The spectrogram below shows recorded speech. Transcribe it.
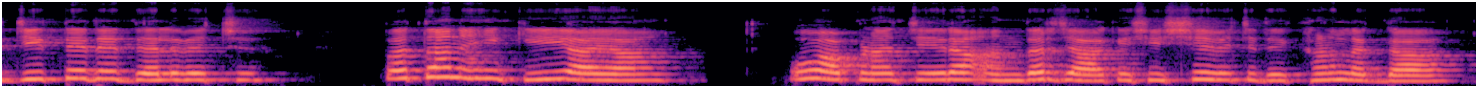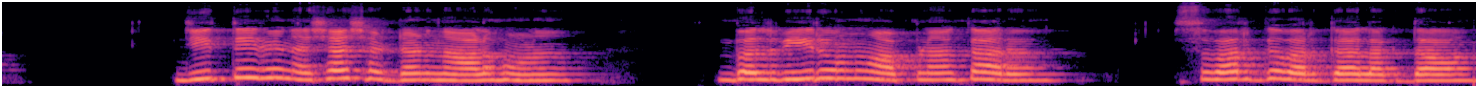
ਜੀਤੇ ਦੇ ਦਿਲ ਵਿੱਚ ਪਤਾ ਨਹੀਂ ਕੀ ਆਇਆ। ਉਹ ਆਪਣਾ ਚਿਹਰਾ ਅੰਦਰ ਜਾ ਕੇ ਸ਼ੀਸ਼ੇ ਵਿੱਚ ਦੇਖਣ ਲੱਗਾ। ਜੀਤੇ ਦੇ ਨਸ਼ਾ ਛੱਡਣ ਨਾਲ ਹੁਣ ਬਲਵੀਰੋ ਉਹਨੂੰ ਆਪਣਾ ਘਰ ਸਵਰਗ ਵਰਗਾ ਲੱਗਦਾ।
